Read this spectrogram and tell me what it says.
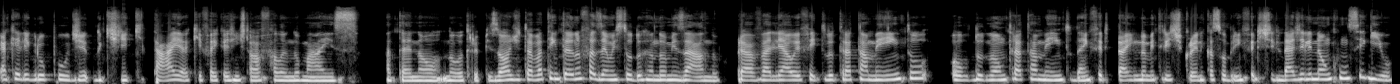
aquele, grupo de, de Kitaia, que foi que a gente estava falando mais até no, no outro episódio, estava tentando fazer um estudo randomizado para avaliar o efeito do tratamento ou do não tratamento da, da endometrite crônica sobre infertilidade, ele não conseguiu.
